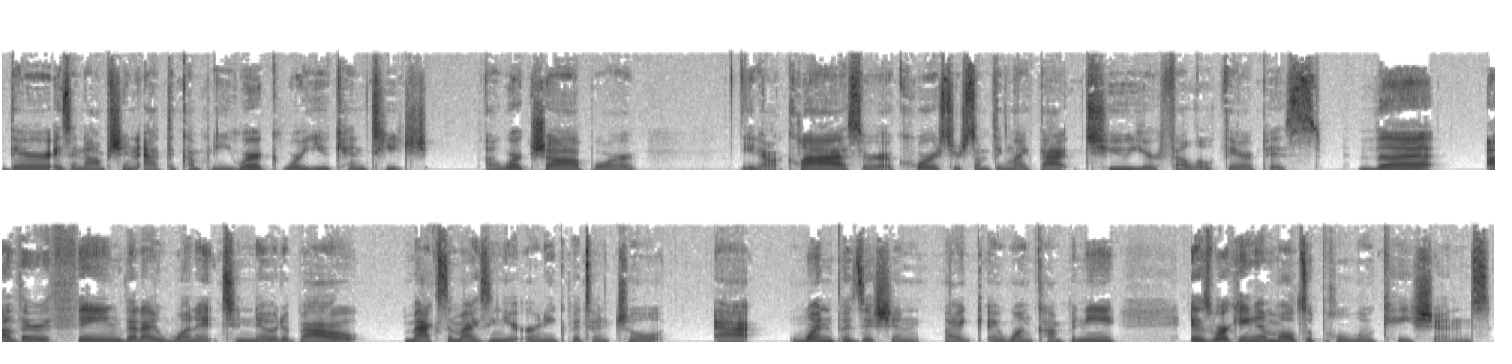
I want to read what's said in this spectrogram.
there is an option at the company work where you can teach a workshop or you know, a class or a course or something like that to your fellow therapist. The other thing that I wanted to note about maximizing your earning potential at one position, like at one company, is working in multiple locations.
